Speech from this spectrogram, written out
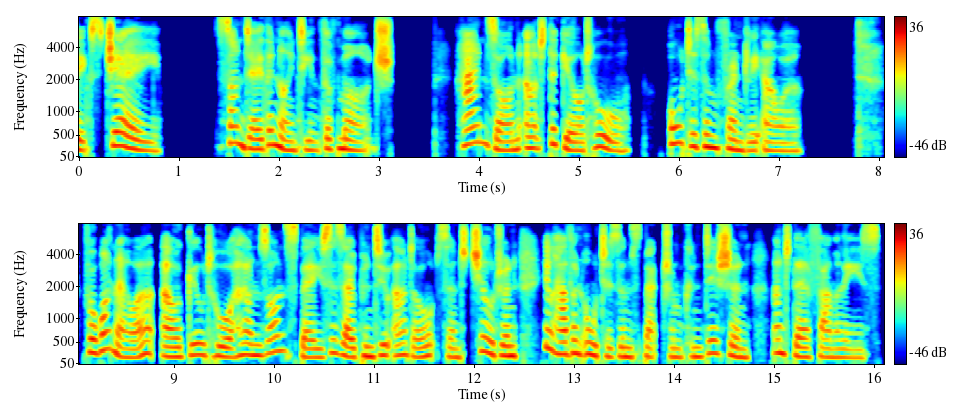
6J. Sunday, the 19th of March. Hands on at the Guildhall. Autism Friendly Hour. For one hour, our Guildhall hands on space is open to adults and children who have an autism spectrum condition and their families.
